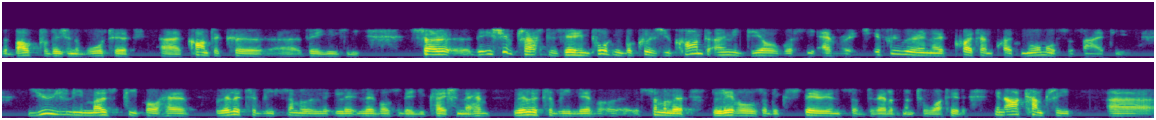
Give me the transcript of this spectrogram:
the bulk provision of water uh, can't occur uh, very easily. So the issue of trust is very important because you can't only deal with the average. If we were in a quote unquote normal society, usually most people have relatively similar le- levels of education. They have relatively level, similar levels of experience of development or whatever. In our country, uh,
